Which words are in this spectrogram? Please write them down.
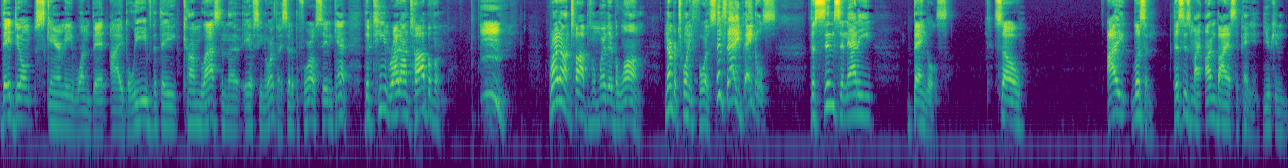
they don't scare me one bit. I believe that they come last in the AFC North. I said it before, I'll say it again. The team right on top of them. Mm, right on top of them where they belong. Number 24, the Cincinnati Bengals. The Cincinnati Bengals. So, I, listen, this is my unbiased opinion. You can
